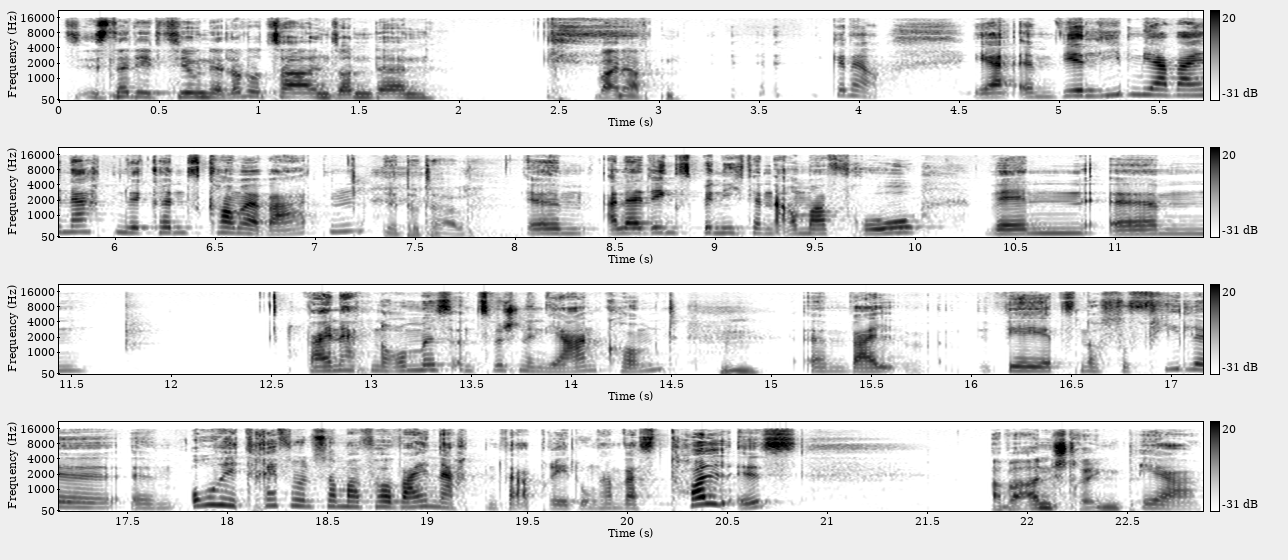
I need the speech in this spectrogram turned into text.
Es ist nicht die Ziehung der Lottozahlen, sondern Weihnachten. Genau. Ja, ähm, wir lieben ja Weihnachten, wir können es kaum erwarten. Ja, total. Ähm, allerdings bin ich dann auch mal froh, wenn ähm, Weihnachten rum ist und zwischen den Jahren kommt, Hm. ähm, weil wir jetzt noch so viele, ähm, oh, wir treffen uns noch mal vor Weihnachten Verabredungen haben, was toll ist, Aber anstrengend. ja,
